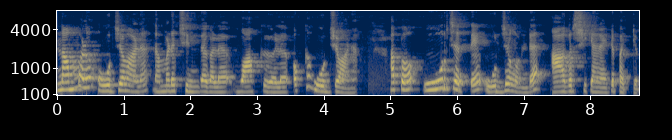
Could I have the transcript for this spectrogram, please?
നമ്മൾ ഊർജമാണ് നമ്മുടെ ചിന്തകൾ വാക്കുകൾ ഒക്കെ ഊർജമാണ് അപ്പോ ഊർജത്തെ ഊർജം കൊണ്ട് ആകർഷിക്കാനായിട്ട് പറ്റും.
